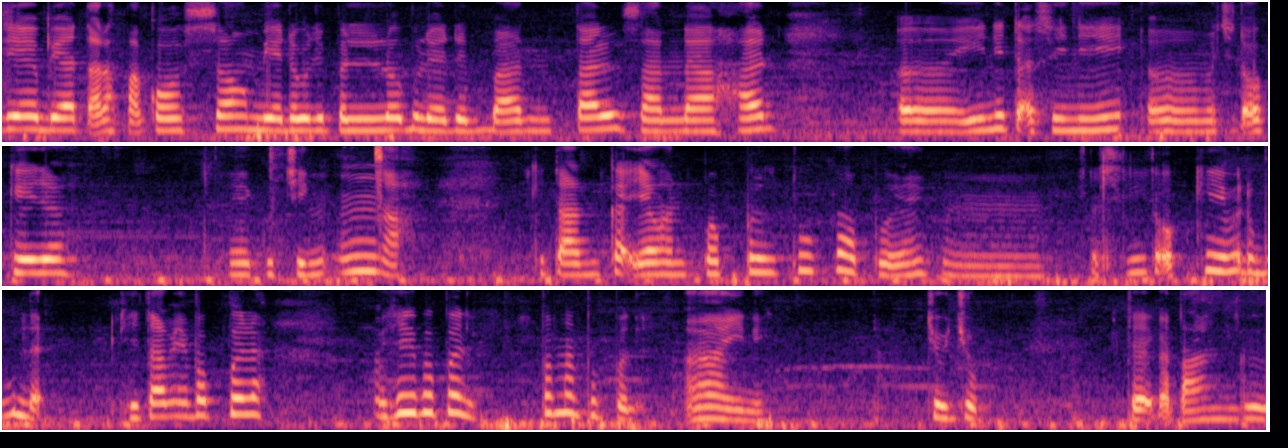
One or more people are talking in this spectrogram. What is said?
dia biar tak nampak kosong biar dia boleh peluk boleh ada bantal sandahan. Uh, ini tak sini. Uh, macam tak okey je. Eh kucing. Mm, ah. kita angkat yang purple tu ke apa eh? Hmm kat sini tak okey ada bulat. Kita ambil purple lah. Macam purple? Purple purple. Ah ini. Jom kita kat tangga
